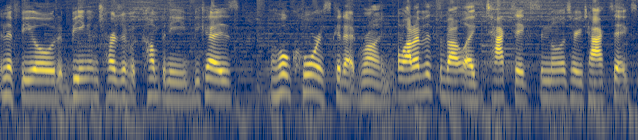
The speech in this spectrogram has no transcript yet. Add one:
in the field, being in charge of a company, because the whole course is cadet run. A lot of it's about like tactics and military tactics,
